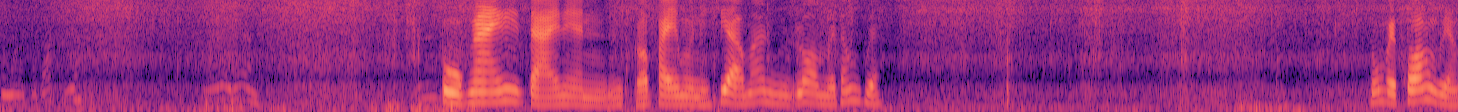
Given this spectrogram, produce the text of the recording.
ตัวกระดักเยเออเนี่ยปลูกง่ายที่ตายเนี่ยก็ไปมือนี่เสี่ยวมันล้อมไว้ทั้งเพื่อ ไปคล้องเวียง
